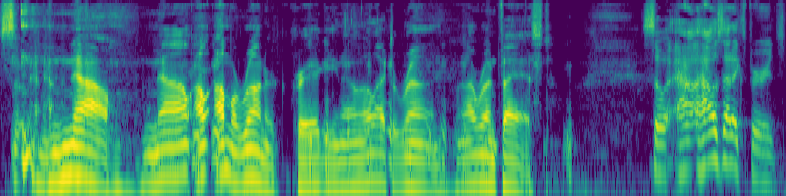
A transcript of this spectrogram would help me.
So, No, no, I'm, a runner, Craig. You know, I like to run, and I run fast. so how, how's that experience?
